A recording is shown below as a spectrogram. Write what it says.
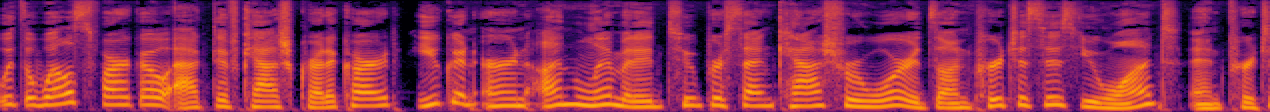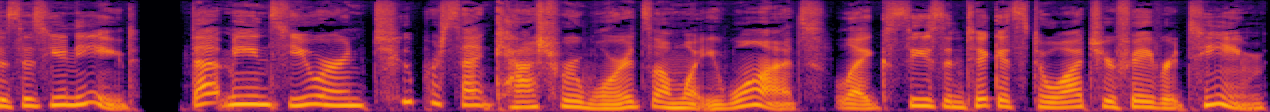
With the Wells Fargo Active Cash Credit Card, you can earn unlimited 2% cash rewards on purchases you want and purchases you need. That means you earn 2% cash rewards on what you want, like season tickets to watch your favorite team,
